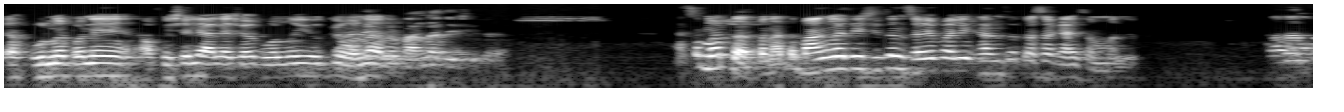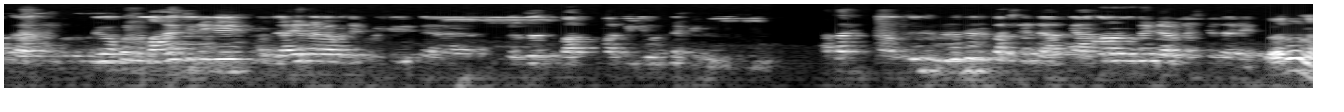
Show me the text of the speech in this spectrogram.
त्या पूर्णपणे ऑफिशियली आल्याशिवाय बोलणं योग्य होणार. बांगलादेशीचा आहे. असं म्हणतात पण आता बांगलादेशीचा आणि सैफ अली खानचा तसा काय संबंध? आहे? दादा अं, जेव्हा आपण महायुतीने जे जाहीरनाम्यामध्ये कृषी अं, कर्ज माफ- माफी योजना केली होती. आता अं, तुम्ही विरोधी पक्ष नेता की आंदोलन वगैरे करण्यास केलं आहे. करू ना.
